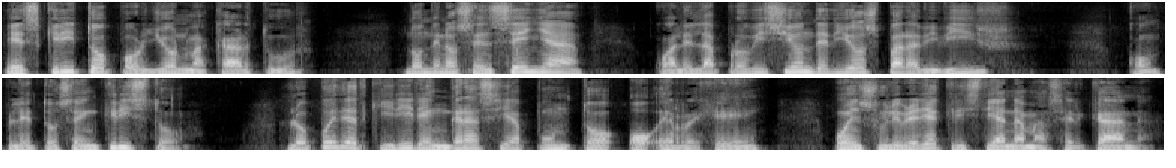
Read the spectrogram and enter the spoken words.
escrito por John MacArthur, donde nos enseña cuál es la provisión de Dios para vivir completos en Cristo. Lo puede adquirir en gracia.org o en su librería cristiana más cercana.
